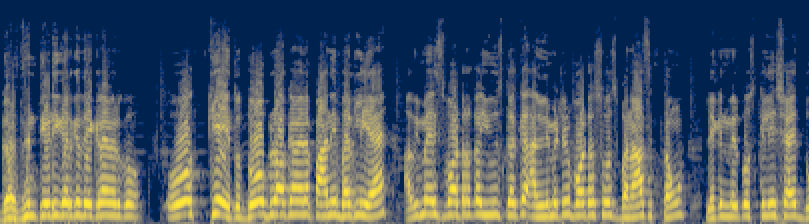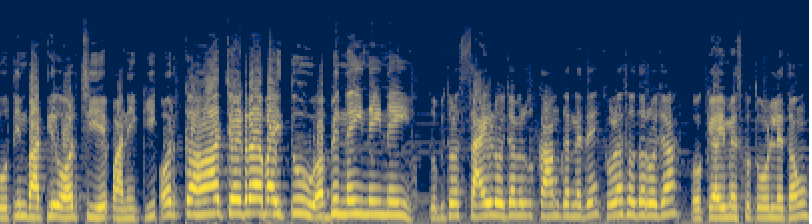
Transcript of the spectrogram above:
गर्दन टेढ़ी करके देख रहा है मेरे को। ओके तो दो ब्लॉक है मैंने पानी भर लिया है। अभी मैं इस वाटर का यूज़ करके अनलिमिटेड वाटर सोर्स बना सकता हूँ, लेकिन मेरे को उसके लिए शायद दो तीन बाटली और चाहिए पानी की। और कहाँ चढ़ रहा है भाई तू? अभी नहीं नहीं नहीं। तो भी थोड़ा साइड हो जा, मेरे को काम करने दे। थोड़ा सा उधर हो जा। ओके अभी मैं इसको तोड़ लेता हूँ।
